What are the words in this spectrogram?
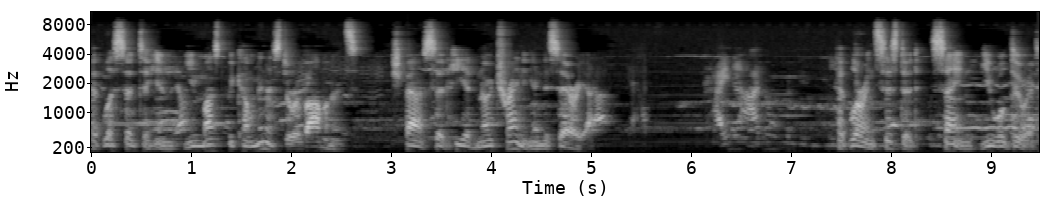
Hitler said to him, You must become Minister of Armaments. Speer said he had no training in this area. er hat keine Ahnung von diesem Krieg. Hitler insisted, saying, You will do it.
